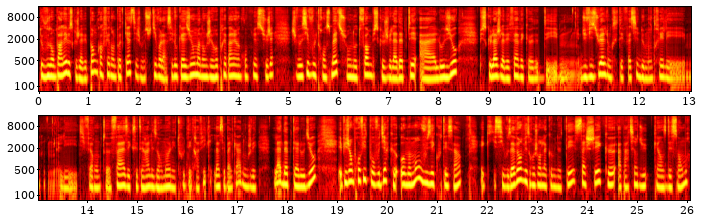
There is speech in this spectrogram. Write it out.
de vous en parler parce que je l'avais pas encore fait dans le podcast et je me suis dit voilà c'est l'occasion. Maintenant que j'ai repréparé un contenu à ce sujet je vais aussi vous le transmettre sur une autre forme puisque je vais l'adapter à l'audio. Puisque là je l'avais fait avec euh, des, mm, du visuel donc c'était facile de montrer les, les différentes phases etc les hormones et tout des graphiques. Là c'est pas le cas donc je vais l'adapter à l'audio. Et puis j'en profite pour vous dire que au moment où vous écoutez ça et que si vous avez envie de rejoindre la communauté sachez que à partir du 15 décembre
